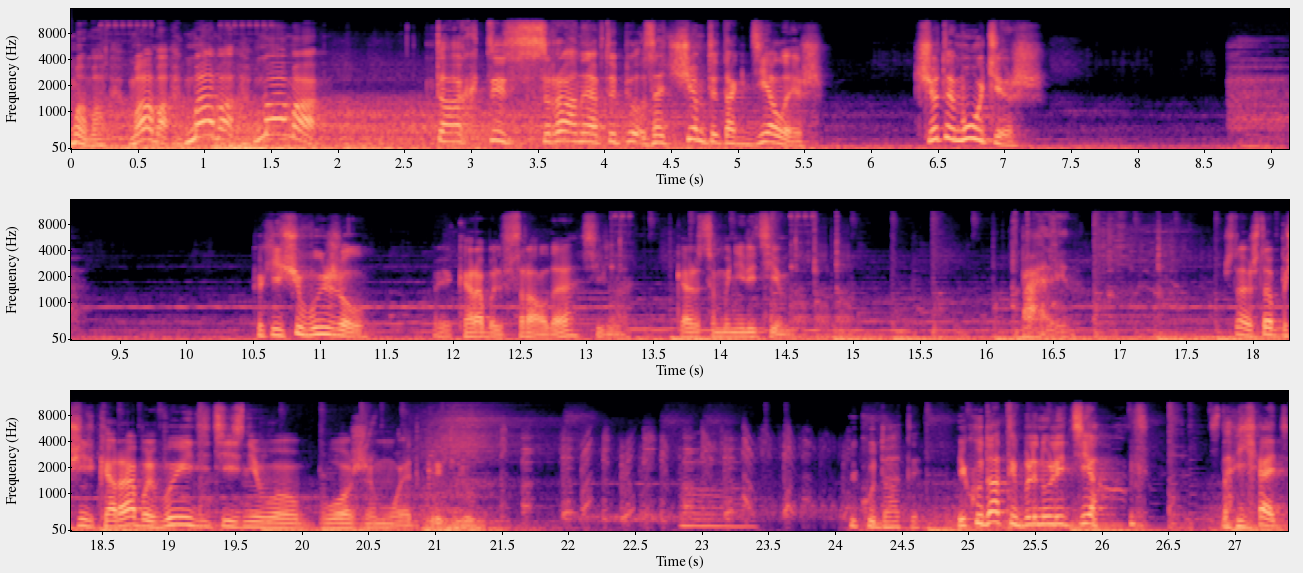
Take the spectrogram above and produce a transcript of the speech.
Мама, мама, мама, мама! Так ты сраный автопилот. Зачем ты так делаешь? Че ты мутишь? Как я еще выжил. Ой, корабль всрал, да? Сильно. Кажется, мы не летим. Блин. Что, чтобы починить корабль, выйдите из него. Боже мой, открыть люк. И куда ты? И куда ты, блин, улетел? Стоять.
